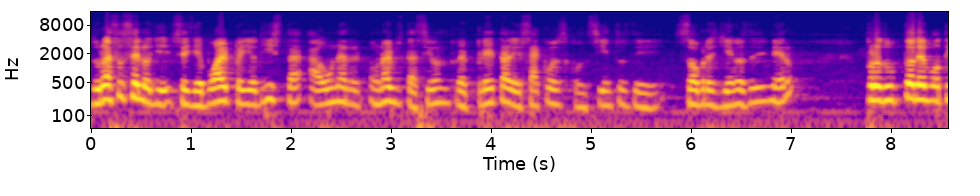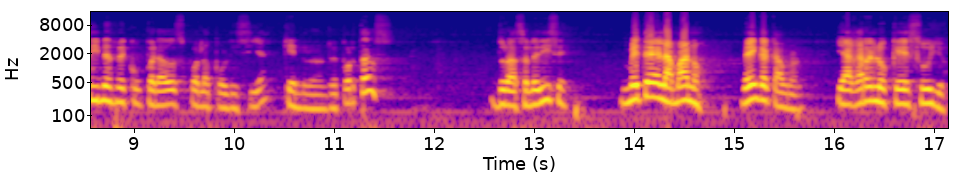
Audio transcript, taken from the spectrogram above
Durazo se, lo se llevó al periodista a una, una habitación repleta de sacos con cientos de sobres llenos de dinero, producto de botines recuperados por la policía que no eran reportados. Durazo le dice, métele la mano, venga cabrón, y agarre lo que es suyo.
